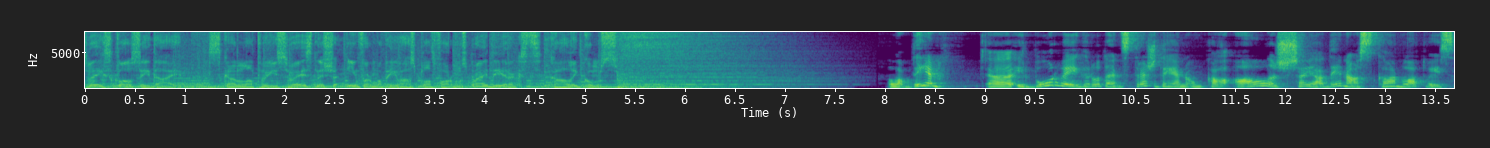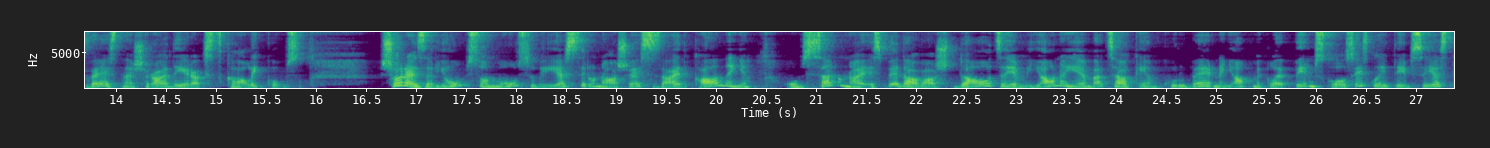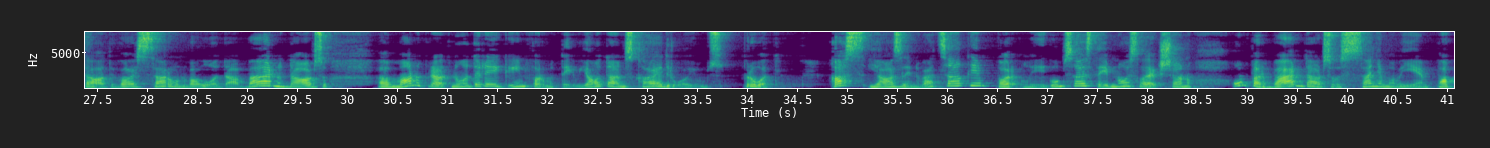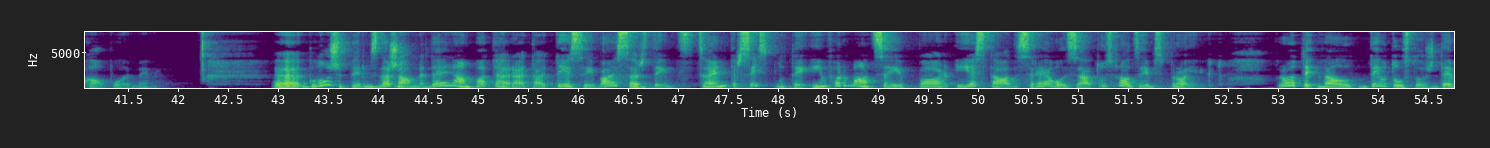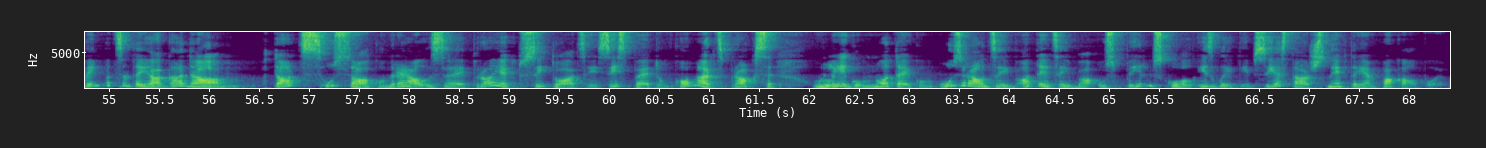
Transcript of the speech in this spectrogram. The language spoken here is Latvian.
Sveiks, klausītāji! Skan Latvijas vēstneša informatīvās platformas raidieraksts Kā likums. Labdien! Uh, ir burvīga rudens trešdiena, un kā allaž šajā dienā skan Latvijas vēstneša raidieraksts Kā likums. Šoreiz ar jums un mūsu viesi runāšu es Zaida Kalniņa, un sarunai es piedāvāšu daudziem jaunajiem vecākiem, kuru bērniņi apmeklē pirmskolas izglītības iestādi vai sarunu valodā bērnu dārzu, manuprāt, noderīgi informatīvu jautājumu skaidrojumus. Proti, kas jāzina vecākiem par līguma saistību noslēgšanu un par bērndārzos saņemamajiem pakalpojumiem. Gluži pirms dažām nedēļām patērētāju tiesību aizsardzības centrs izplatīja informāciju par iestādes realizētu uzraudzības projektu. Proti, vēl 2019. gadā TACS uzsāka un realizēja projektu situācijas izpēta un komercprakse un līguma noteikumu uzraudzību attiecībā uz pirmskolu izglītības iestāžu sniegtajiem pakalpojumiem.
